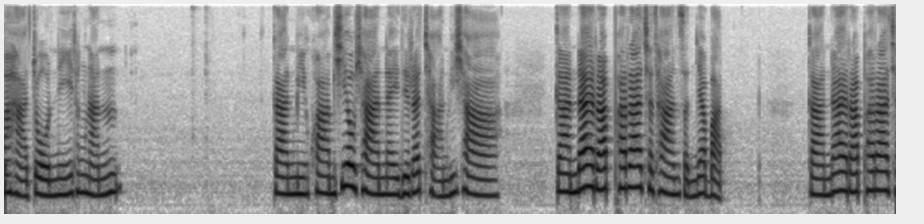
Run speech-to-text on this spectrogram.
มหาโจรนี้ทั้งนั้น การมีความเชี่ยวชาญในดิรัจฉานวิชา การได้รับพระราชทานสัญญาบัตร การได้รับพระราช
